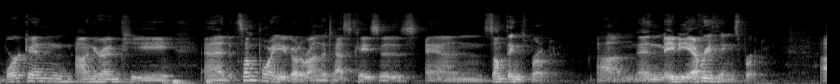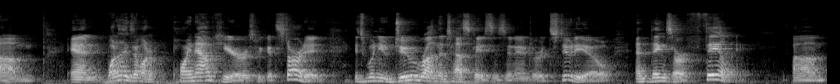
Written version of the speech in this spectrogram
working on your MP, and at some point you go to run the test cases and something's broken, um, and maybe everything's broken. Um, and one of the things I want to point out here as we get started is when you do run the test cases in Android Studio and things are failing, um,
